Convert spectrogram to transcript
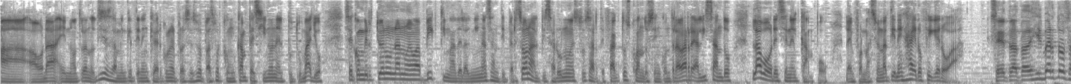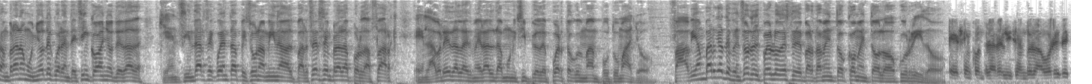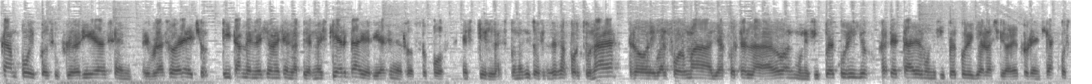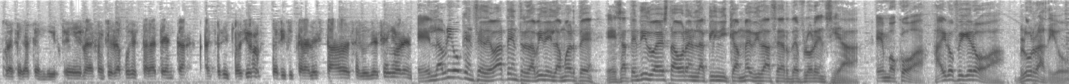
ahora en otras noticias también que tienen que ver con el proceso de paz porque un campesino en el Putumayo se convirtió en una nueva víctima de las minas antipersona al pisar uno de estos artefactos cuando se encontraba realizando labores en el campo. La información la tiene Jairo Figueroa. Se trata de Gilberto Zambrano Muñoz, de 45 años de edad, quien sin darse cuenta pisó una mina al parecer sembrada por la FARC en la vereda La Esmeralda, municipio de Puerto Guzmán, Putumayo. Fabián Vargas, defensor del pueblo de este departamento, comentó lo ocurrido. Él se encontraba realizando labores de campo y pues sufrió heridas en el brazo derecho y también lesiones en la pierna izquierda y heridas en el rostro por estirlas. Fue una situación desafortunada, pero de igual forma ya fue trasladado al municipio de Curillo, Catetá, del municipio de Curillo a la ciudad de Florencia, pues para ser atendido. Eh, la defensoría pues estará atenta a esta situación, verificará el estado de salud del señor. El abrigo que se debate entre la vida y la muerte es atendido a esta hora en la clínica De Florencia. En Mocoa, Jairo Figueroa, Blue Radio.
